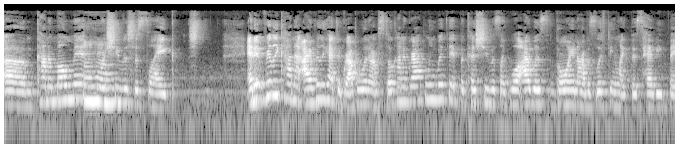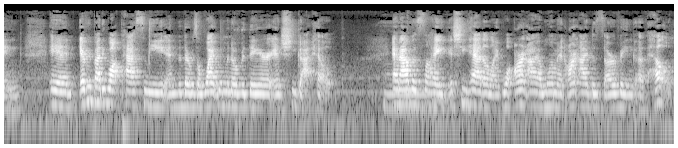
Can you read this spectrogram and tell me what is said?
um, kind of moment where she was just like, and it really kind of I really had to grapple with it. I'm still kind of grappling with it because she was like, "Well, I was going, I was lifting like this heavy thing, and everybody walked past me, and then there was a white woman over there, and she got help." And I was mm. like, and she had a like, well, aren't I a woman? Aren't I deserving of help?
